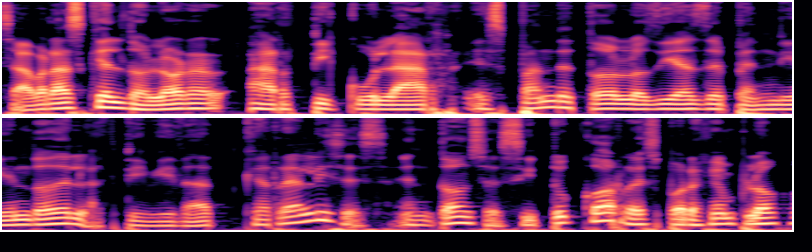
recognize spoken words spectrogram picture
Sabrás que el dolor articular expande todos los días dependiendo de la actividad que realices. Entonces, si tú corres, por ejemplo,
